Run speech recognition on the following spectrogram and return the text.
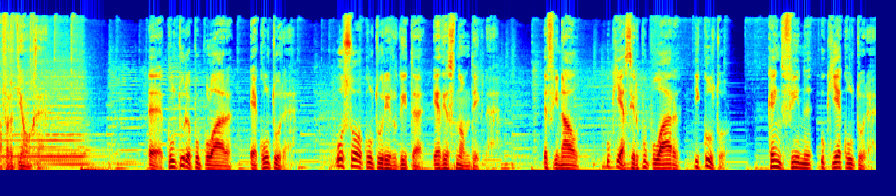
palavra de honra. A cultura popular é cultura. Ou só a cultura erudita é desse nome digna? Afinal, o que é ser popular e culto? Quem define o que é cultura?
